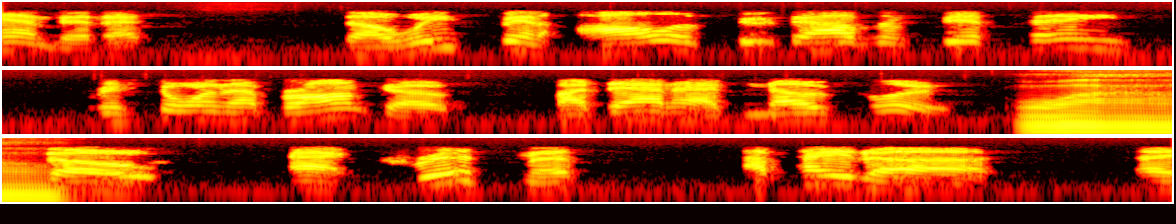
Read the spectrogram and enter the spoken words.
hand in it. So we spent all of 2015 restoring that Bronco. My dad had no clue. Wow. So at Christmas, I paid a, a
